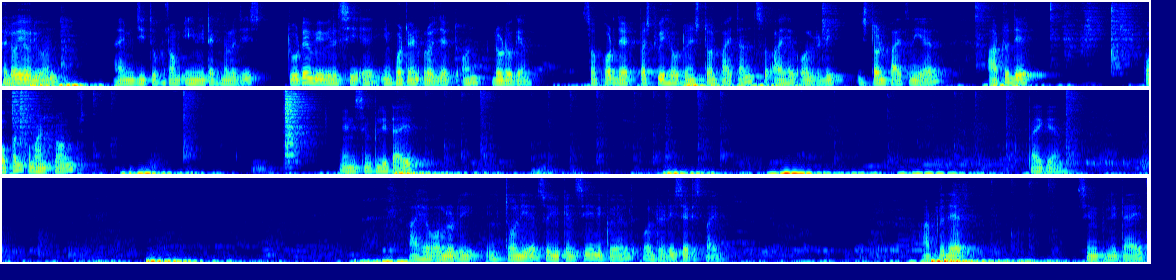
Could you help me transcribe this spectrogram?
Hello everyone, I am Jitu from EME Technologies. Today we will see a important project on Ludo game. So for that first we have to install Python. So I have already installed Python here. After that open command prompt and simply type pygame I have already installed here so you can see required already satisfied. After that simply type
